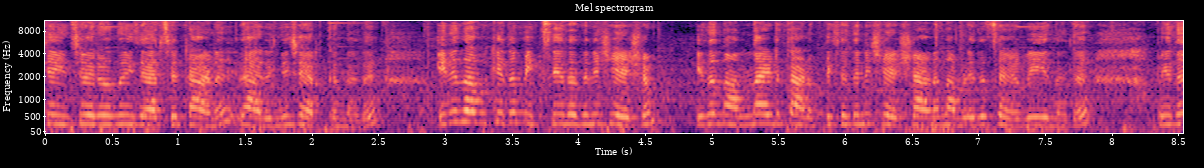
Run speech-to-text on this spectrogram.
ചേഞ്ച് വരുമെന്ന് വിചാരിച്ചിട്ടാണ് ഇത് അരിഞ്ഞ് ചേർക്കുന്നത്. ഇനി നമുക്കിത് മിക്സ് ചെയ്തതിന് ശേഷം ഇത് നന്നായിട്ട് തണുപ്പിച്ചതിന് ശേഷമാണ് നമ്മളിത് സെർവ് ചെയ്യുന്നത്. അപ്പോൾ ഇത്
